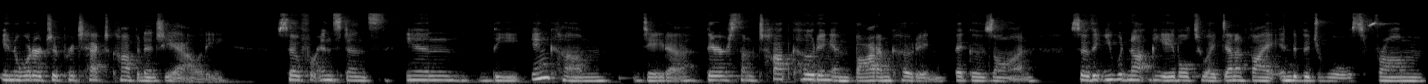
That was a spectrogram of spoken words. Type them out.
in order to protect confidentiality. So for instance, in the income data, there's some top coding and bottom coding that goes on so that you would not be able to identify individuals from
